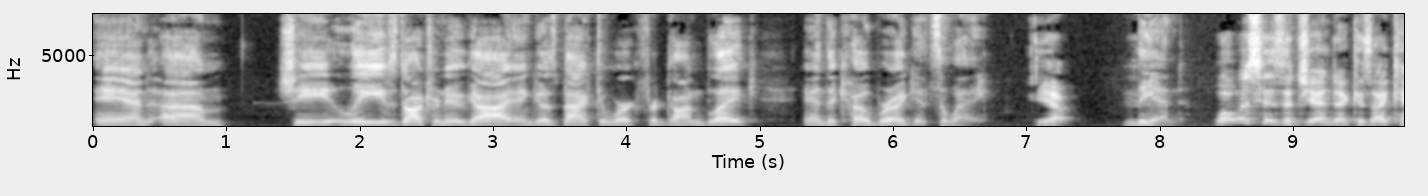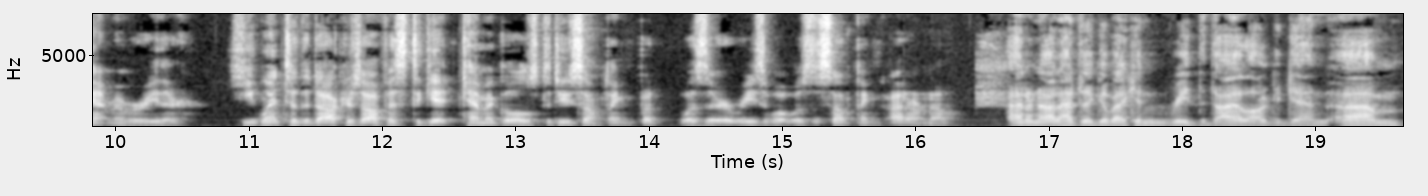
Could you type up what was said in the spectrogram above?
and, um, she leaves Dr. New Guy and goes back to work for Don Blake, and the Cobra gets away. Yep. The end. What was his agenda? Because I can't remember either. He went to the doctor's office to get chemicals to do something, but was there a reason? What was the something? I don't know. I don't know. I'd have to go back and read the dialogue again. Um,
